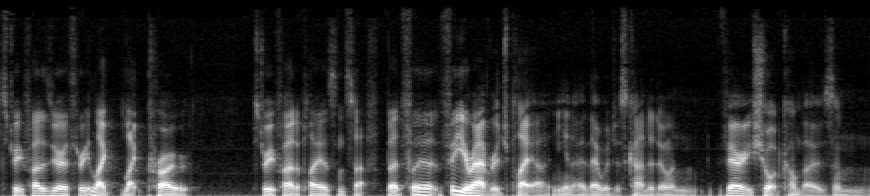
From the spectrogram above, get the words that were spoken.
Street Fighter 03, like like pro Street Fighter players and stuff. But for for your average player, you know, they were just kind of doing very short combos and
